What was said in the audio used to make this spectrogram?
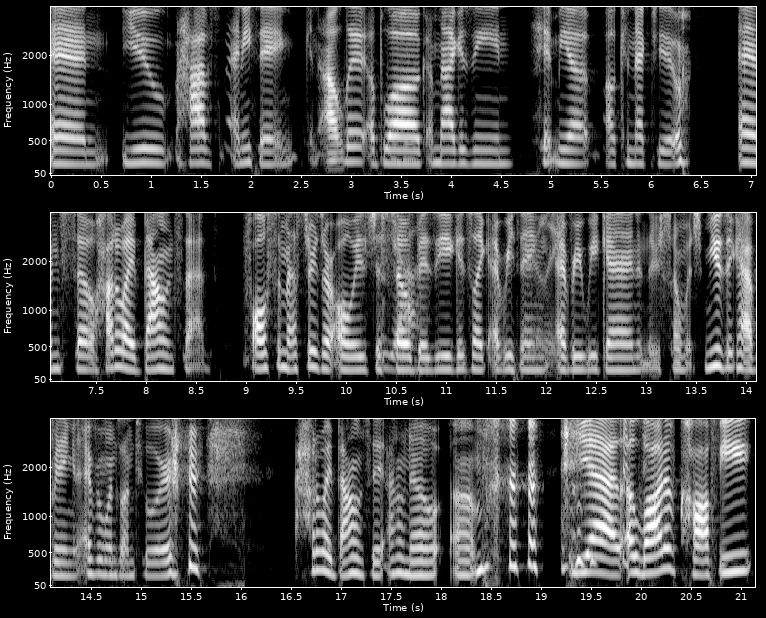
and you have anything an outlet a blog mm-hmm. a magazine hit me up. I'll connect you and so, how do I balance that? Fall semesters are always just so busy. because, like everything Really. every weekend, and there's so much music happening, and everyone's on tour. how do I balance it? I don't know. Um, yeah, a lot of coffee.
